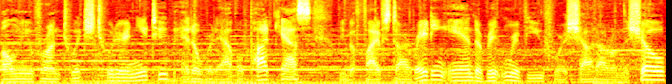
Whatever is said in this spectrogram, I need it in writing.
Follow me over on Twitch, Twitter, and YouTube. Head over to Apple Podcasts, leave a five star rating and a written review for a shout out on the show.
